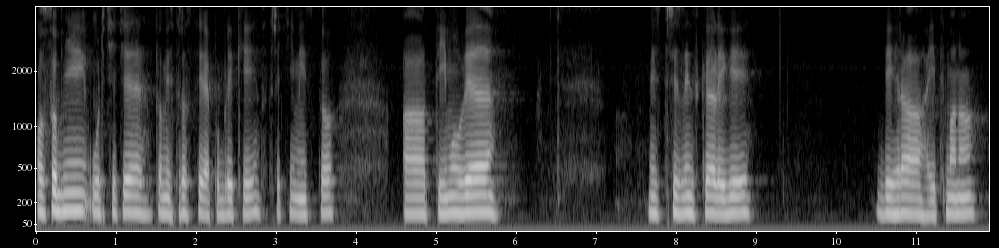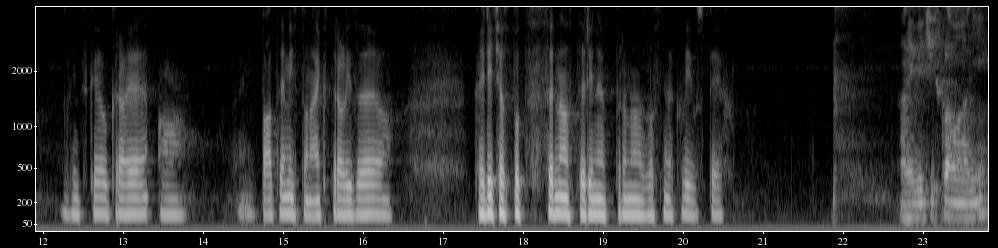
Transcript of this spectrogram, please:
osobní určitě to mistrovství republiky, to třetí místo. A týmově mistři z Linské ligy, výhra Hejtmana z Linského kraje a páté místo na extralize a každý čas pod 17 vteřin je pro nás vlastně takový úspěch. A největší zklamání?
